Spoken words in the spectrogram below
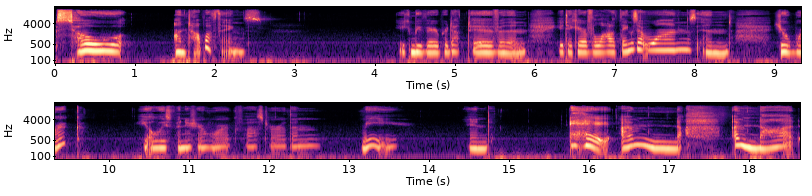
so on top of things. You can be very productive and then you take care of a lot of things at once and your work you always finish your work faster than me. And hey, I'm not I'm not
